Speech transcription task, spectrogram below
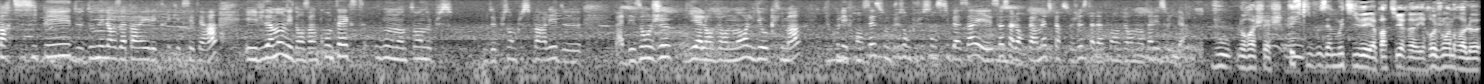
participer, de donner leurs appareils électriques, etc. Et évidemment, on est dans un contexte où on entend de plus, de plus en plus parler de, bah, des enjeux liés à l'environnement, liés au climat. Du coup, les Français sont de plus en plus sensibles à ça et ça, ça leur permet de faire ce geste à la fois environnemental et solidaire. Vous, Laura Chèche, qu'est-ce qui vous a motivé à partir et rejoindre le,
